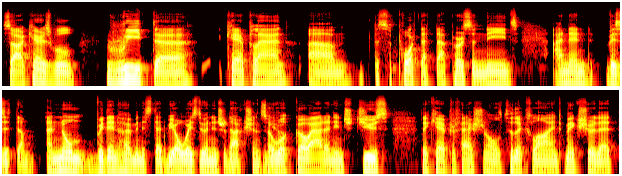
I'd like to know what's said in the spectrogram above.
So our carers will read the care plan, um, the support that that person needs, and then visit them. And norm, within Home Instead, we always do an introduction. So we'll go out and introduce the care professional to the client, make sure that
